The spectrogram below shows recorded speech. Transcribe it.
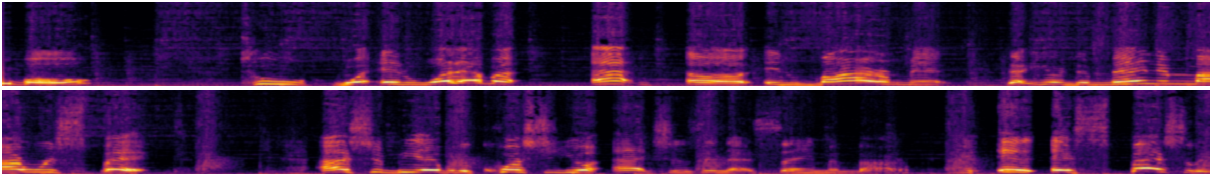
able to, in whatever uh, environment that you're demanding my respect, I should be able to question your actions in that same environment. It, especially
